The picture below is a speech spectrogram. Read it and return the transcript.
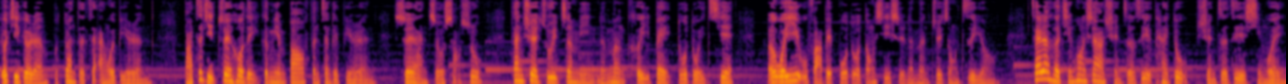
有几个人不断地在安慰别人，把自己最后的一个面包分赠给别人。虽然只有少数，但却足以证明人们可以被剥夺一切，而唯一无法被剥夺的东西是人们最终的自由。在任何情况下，选择自己的态度，选择自己的行为，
